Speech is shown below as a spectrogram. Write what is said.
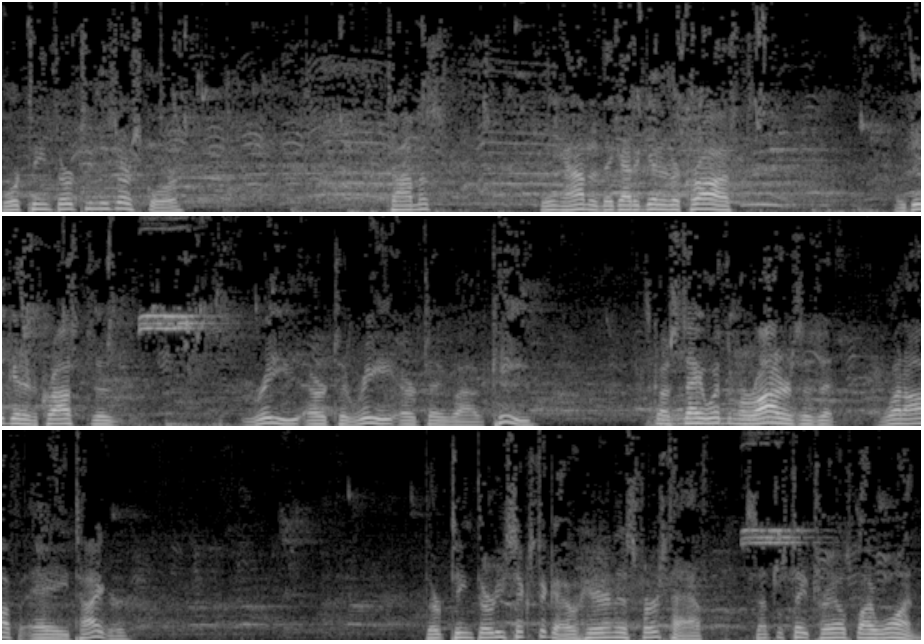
14-13 is our score. Thomas being outed. They got to get it across. They do get it across to Reed or to Reed or to uh, Key. It's going to stay with the Marauders as it went off a Tiger. 13:36 to go here in this first half. Central State trails by one.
